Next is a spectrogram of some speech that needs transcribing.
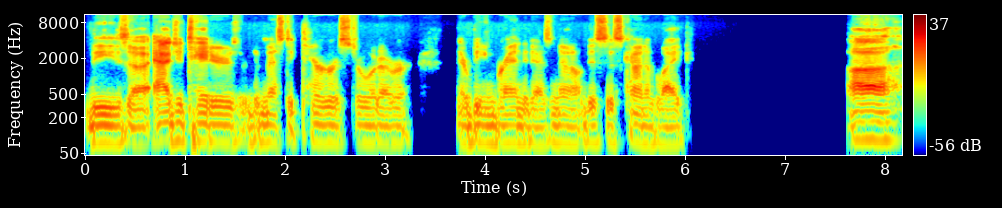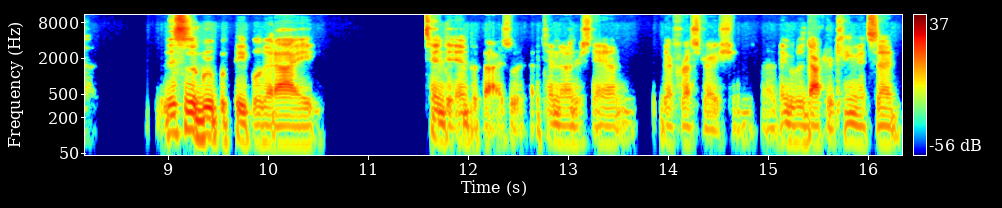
these uh, agitators or domestic terrorists or whatever they're being branded as now. This is kind of like uh this is a group of people that I tend to empathize with. I tend to understand their frustration. I think it was Dr. King that said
